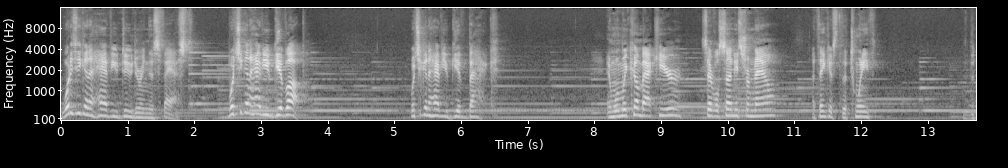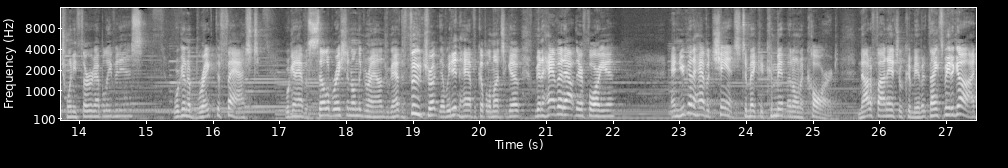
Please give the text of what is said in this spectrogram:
What is He going to have you do during this fast? What's He going to have you give up? What's He going to have you give back? And when we come back here several Sundays from now, I think it's the 20th, the 23rd, I believe it is, we're going to break the fast. We're going to have a celebration on the grounds. We're going to have the food truck that we didn't have a couple of months ago. We're going to have it out there for you and you're going to have a chance to make a commitment on a card, not a financial commitment. Thanks be to God.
